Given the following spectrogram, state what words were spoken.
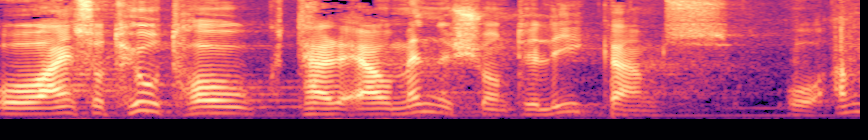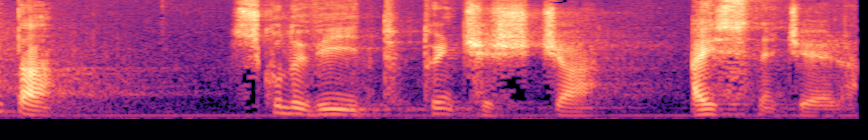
Og en så to tog til av menneskene til likams og anda skulle vite til en kyrkja eisne gjøre.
